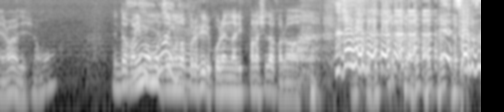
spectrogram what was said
偉いでしょ？でだから今もズームのプロフィールこれになりっぱなしだから。そう。そう。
